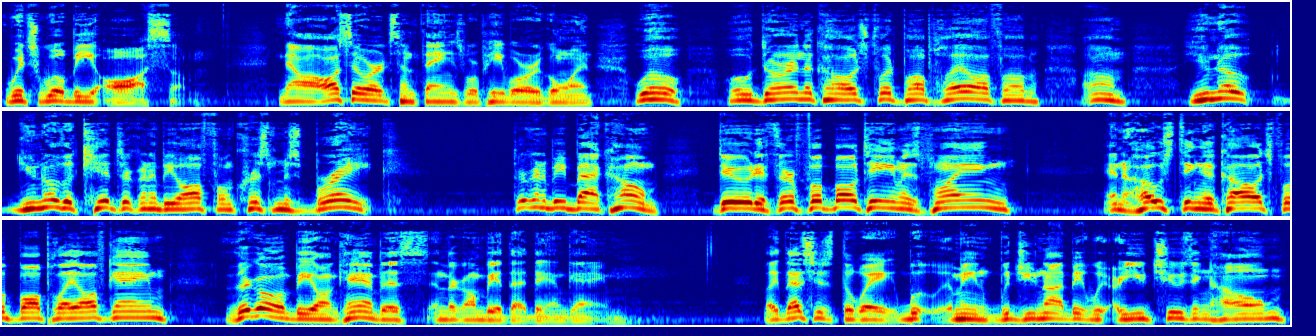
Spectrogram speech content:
which will be awesome. Now, I also heard some things where people are going, "Well, well, during the college football playoff, um, um, you know, you know, the kids are going to be off on Christmas break. They're going to be back home, dude. If their football team is playing and hosting a college football playoff game, they're going to be on campus and they're going to be at that damn game." Like that's just the way. I mean, would you not be? Are you choosing home?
